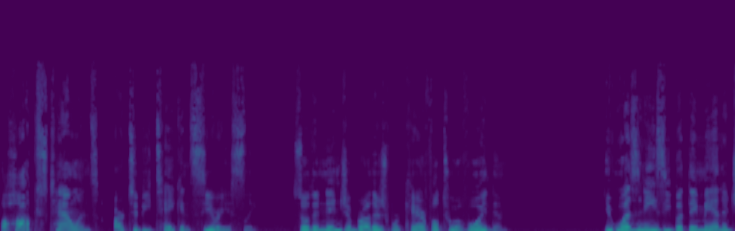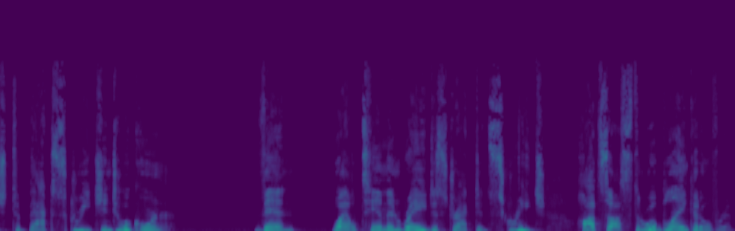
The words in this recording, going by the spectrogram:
A hawk's talons are to be taken seriously, so the Ninja Brothers were careful to avoid them. It wasn't easy, but they managed to back Screech into a corner. Then, while Tim and Ray distracted Screech, Hot Sauce threw a blanket over him,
